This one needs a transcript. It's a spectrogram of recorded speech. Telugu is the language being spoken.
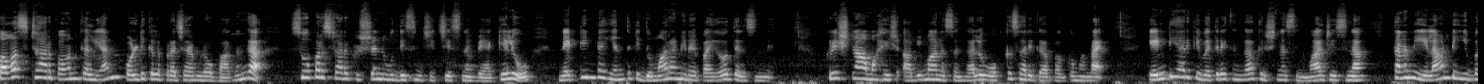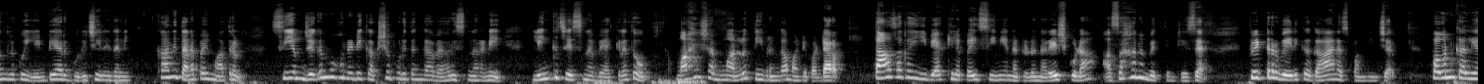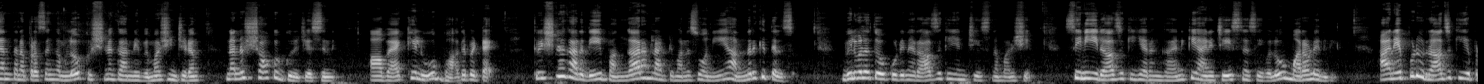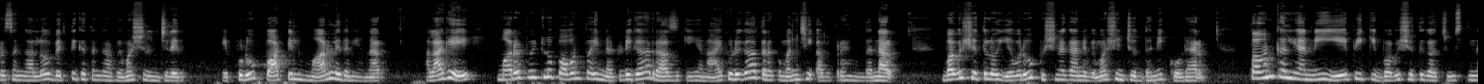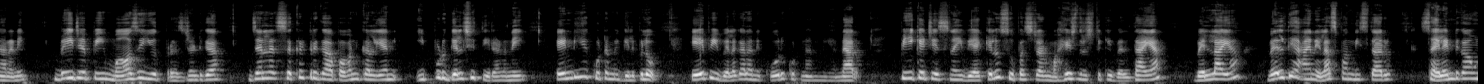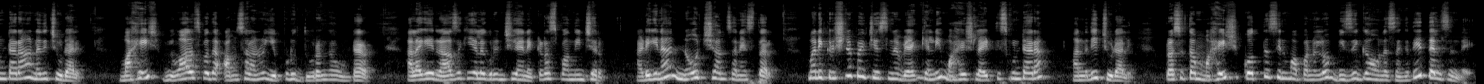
Power star Pawan Kalyan political ప్రచారంలో భాగంగా సూపర్ స్టార్ కృష్ణను ఉద్దేశించి చేసిన వ్యాఖ్యలు నెట్టింట ఎంతటి దుమారాన్ని రేపాయో తెలిసింది. కృష్ణ మహేష్ అభిమాన సంఘాలు ఒక్కసారిగా బగ్గుమన్నాయి ఎన్టీఆర్కి వ్యతిరేకంగా కృష్ణ సినిమాలు చేసినా తనని ఎలాంటి ఇబ్బందులకు ఎన్టీఆర్ గురి చేయలేదని కానీ తనపై మాత్రం సీఎం జగన్మోహన్ రెడ్డి కక్షపూరితంగా వ్యవహరిస్తున్నారని లింక్ చేసిన వ్యాఖ్యలతో మహేష్ అభిమానులు తీవ్రంగా మండిపడ్డారు. తాజాగా ఈ వ్యాఖ్యలపై సీనియర్ నటుడు నరేష్ కూడా అసహనం వ్యక్తం చేశారు. ట్విట్టర్ వేదికగా ఆయన స్పందించారు. పవన్ కళ్యాణ్ తన ప్రసంగంలో కృష్ణ గారిని విమర్శించడం నన్ను షాకు గురి చేసింది. ఆ వ్యాఖ్యలు బాధపెట్టాయి. కృష్ణ గారిది బంగారం లాంటి మనసు అని అందరికీ తెలుసు. విలువలతో కూడిన రాజకీయం చేసిన మనిషి. సినీ రాజకీయ రంగానికి ఆయన చేసిన సేవలు మరవలేనివి. ఆయన ఎప్పుడు రాజకీయ ప్రసంగాల్లో వ్యక్తిగతంగా విమర్శించలేదు. ఎప్పుడూ పార్టీలు మారలేదని అన్నారు. అలాగే మరో ట్వీట్లో పవన్ పై నటుడిగా రాజకీయ నాయకుడిగా తనకు మంచి అభిప్రాయం ఉందన్నారు. భవిష్యత్తులో ఎవరూ కృష్ణ గారిని విమర్శించొద్దని కోరారు. పవన్ కళ్యాణ్ని ఏపీకి భవిష్యత్తుగా చూస్తున్నారని బీజేపీ మాజీ యూత్ ప్రెసిడెంట్గా జనరల్ సెక్రటరీగా పవన్ కళ్యాణ్ ఇప్పుడు గెలిచి తీరాలని ఎన్డీఏ కూటమి గెలుపులో ఏపీ వెలగాలని కోరుకుంటున్నానని అన్నారు. పీకే చేసిన ఈ వ్యాఖ్యలు సూపర్ స్టార్ మహేష్ దృష్టికి వెళ్తాయా? వెళ్ళాయా? వెళ్తే ఆయన ఎలా స్పందిస్తారు? సైలెంట్గా ఉంటారా అన్నది చూడాలి. మహేష్ వివాదాస్పద అంశాలను ఎప్పుడు దూరంగా ఉంటారు. అలాగే రాజకీయాల గురించి ఆయన ఎక్కడ స్పందించారు? అడిగినా నో ఛాన్స్ అనేస్తారు. మరి కృష్ణపై చేసిన వ్యాఖ్యల్ని మహేష్ లైట్ తీసుకుంటారా? అన్నది చూడాలి. ప్రస్తుతం మహేష్ కొత్త సినిమా పనుల్లో బిజీగా ఉన్న సంగతి తెలిసిందే.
